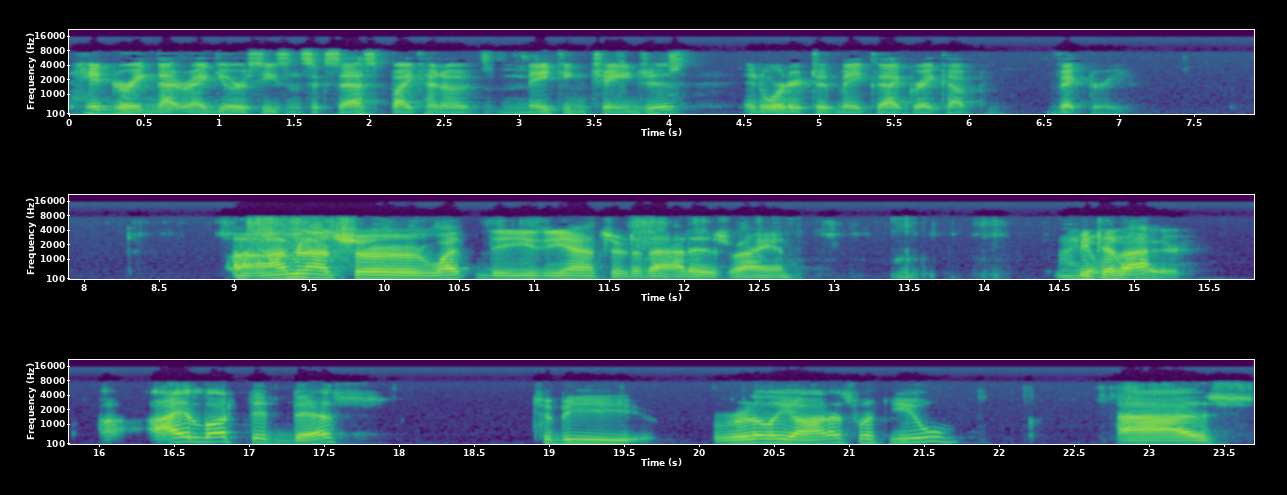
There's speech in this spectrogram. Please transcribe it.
hindering that regular season success by kind of making changes in order to make that Grey Cup victory? Uh, I'm not sure what the easy answer to that is, Ryan. I because I, either. I looked at this to be really honest with you as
